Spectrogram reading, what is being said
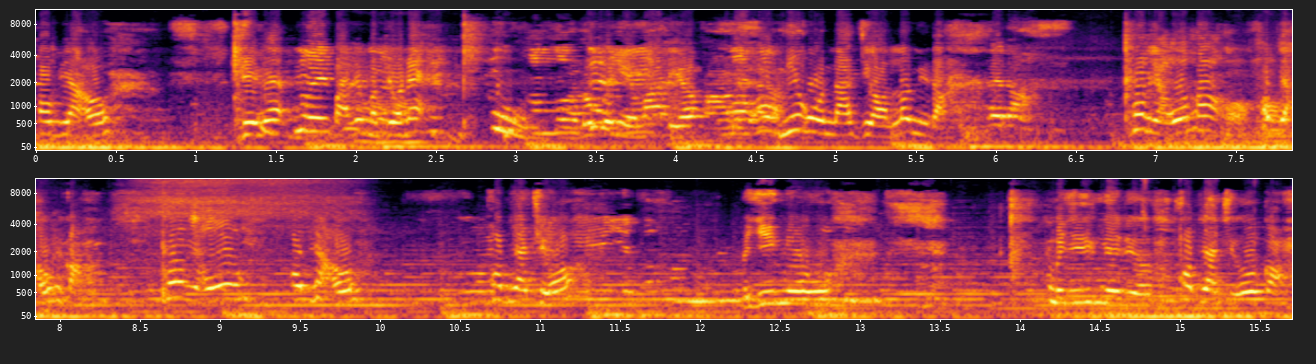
ဖောက်ပြအိုးဒီနဲ့ပါလို့မပြောနဲ့ငါတို့ကရင်မတွေရောမြို့ကိုနာကြော်လောက်နေတာအဲ့ဒါဖောက်ပြအိုးဟာဖောက်ပြအိုးကောင်းဖောက်ပြအိုးဖောက်ပြအိုးဖောက်ပြချောမရင်းနေဘူးမရင်းနေတယ်ဖောက်ပြချောကောင်း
